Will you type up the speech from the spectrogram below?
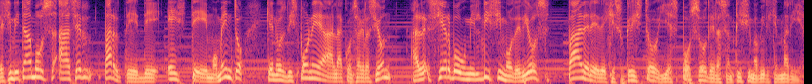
Les invitamos a ser parte de este momento que nos dispone a la consagración al siervo humildísimo de Dios, Padre de Jesucristo y esposo de la Santísima Virgen María.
